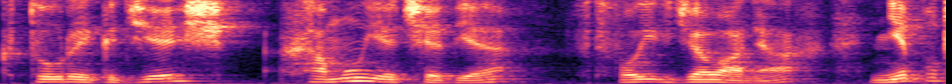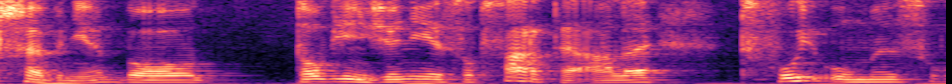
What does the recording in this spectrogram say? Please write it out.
który gdzieś hamuje ciebie w Twoich działaniach niepotrzebnie, bo to więzienie jest otwarte, ale Twój umysł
